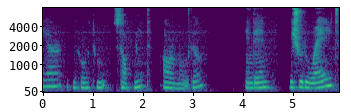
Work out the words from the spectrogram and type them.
Here we go to submit our model and then we should wait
